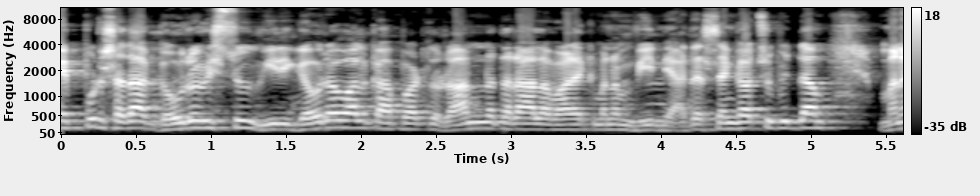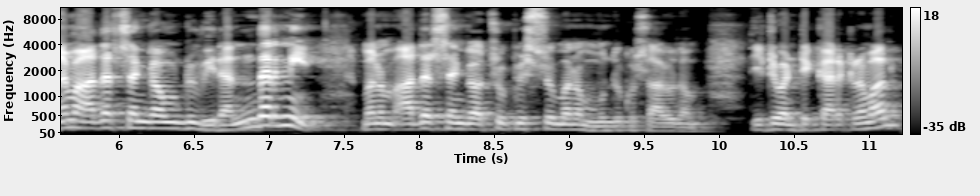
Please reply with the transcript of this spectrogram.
ఎప్పుడు సదా గౌరవిస్తూ వీరి గౌరవాలు కాపాడుతూ రానున్న తరాల వాళ్ళకి మనం వీరిని ఆదర్శంగా చూపిద్దాం. మనం ఆదర్శంగా ఉంటూ వీరందరినీ మనం ఆదర్శంగా చూపిస్తూ మనం ముందుకు సాగుదాం. ఇటువంటి కార్యక్రమాలు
